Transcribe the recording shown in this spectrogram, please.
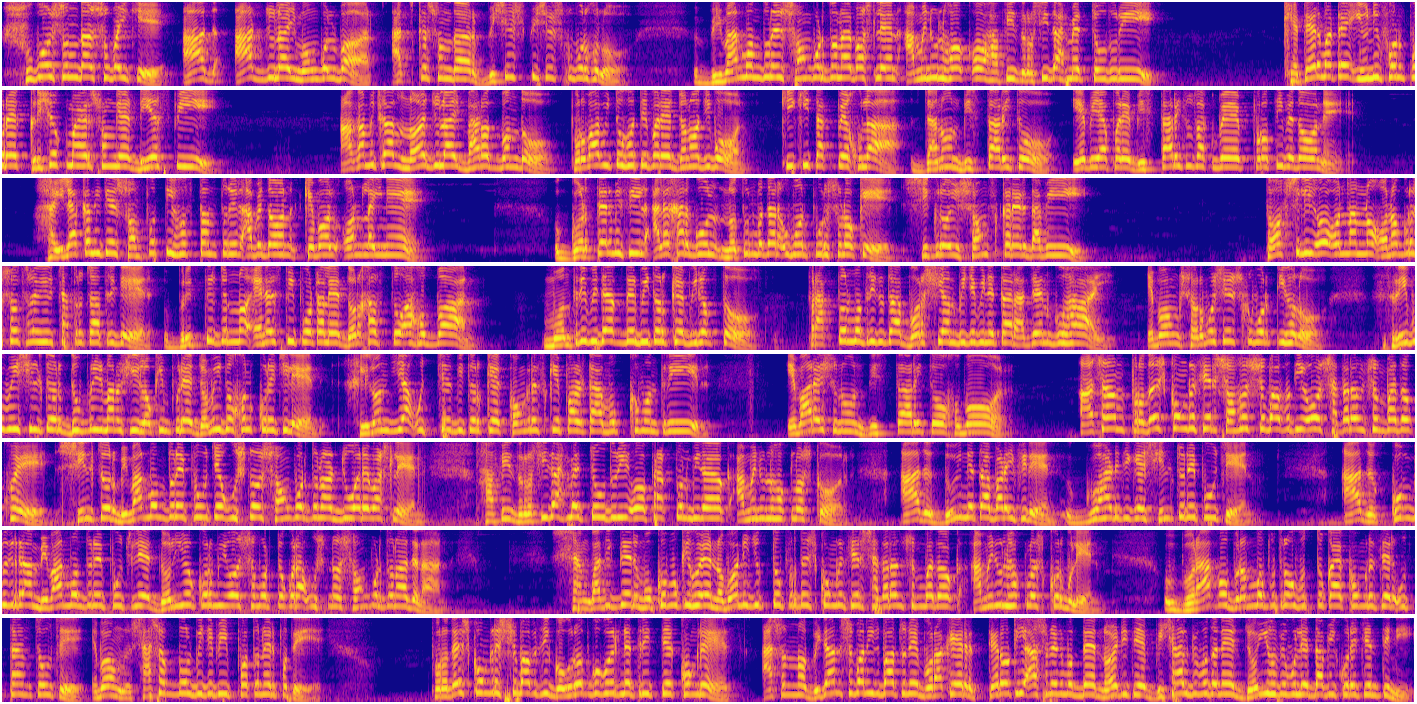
শুভ সন্ধ্যা সবাইকে। আজ আট জুলাই মঙ্গলবার। আজকের সন্ধ্যার বিশেষ বিশেষ খবর হলো বিমানবন্দরের সংবর্ধনায় বসলেন আমিনুল হক ও হাফিজ রশিদ আহমেদ চৌধুরী। ক্ষেতের মাঠে ইউনিফর্ম পরে কৃষক মায়ের সঙ্গে ডিএসপি। আগামীকাল নয় জুলাই ভারত বন্ধ, প্রভাবিত হতে পারে জনজীবন। কি কি থাকবে খোলা, জানুন বিস্তারিত। এ ব্যাপারে বিস্তারিত থাকবে প্রতিবেদনে। হাইলাকান্দিতে সম্পত্তি হস্তান্তরের আবেদন কেবল অনলাইনে। গর্তের মিছিল আলেখারগুল, নতুন বাজার উমরপুর সড়কে শীঘ্রই সংস্কারের দাবি। তফসিলি ও অন্যান্য অনগ্রসর শ্রেণির ছাত্রছাত্রীদের বৃত্তির জন্য এনএসপি পোর্টালে দরখাস্ত আহ্বান। মন্ত্রী বিধায়কদের বিতর্কে বিরক্ত প্রাক্তন মন্ত্রী তথা বর্ষিয়ান বিজেপি নেতা রাজেন গুহাই এবং সর্বশেষ খবরটি হল শ্রীভূমি শিলচর ধুবড়ির মানুষই লখিমপুরে জমি দখল করেছিলেন। খিলঞ্জিয়া উচ্ছেদ বিতর্কে কংগ্রেসকে পাল্টা মুখ্যমন্ত্রীর। এবারে শুনুন বিস্তারিত খবর। আসাম প্রদেশ কংগ্রেসের সহ সভাপতি ও সাধারণ সম্পাদক হয়ে শিলচর বিমানবন্দরে পৌঁছে উষ্ণ সংবর্ধনার জুয়ারে বাসলেন হাফিজ রশিদ আহমেদ চৌধুরী ও প্রাক্তন বিধায়ক আমিনুল হক লস্কর। আজ দুই নেতা বাড়ি ফিরেন। গুয়াহাটি থেকে শিলচরে পৌঁছেন। আজ কুম্ভগ্রাম বিমানবন্দরে পৌঁছলে দলীয় কর্মী ও সমর্থকরা উষ্ণ সংবর্ধনা জানান। সাংবাদিকদের মুখোমুখি হয়ে নবনিযুক্ত প্রদেশ কংগ্রেসের সাধারণ সম্পাদক আমিনুল হক লস্কর বলেন, বরাক ও ব্রহ্মপুত্র উপত্যকায় কংগ্রেসের উত্থান চলছে এবং শাসক দল বিজেপি পতনের পথে। প্রদেশ কংগ্রেস সভাপতি গৌরব গগৈর নেতৃত্বে কংগ্রেস আসন্ন বিধানসভা নির্বাচনে বরাকের তেরোটি আসনের মধ্যে নয়টিতে বিশাল ব্যবধানে জয়ী হবে বলে দাবি করেছেন তিনি।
